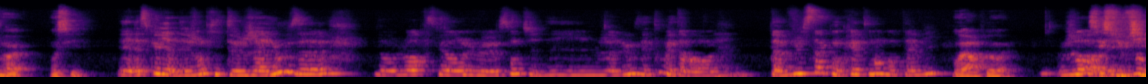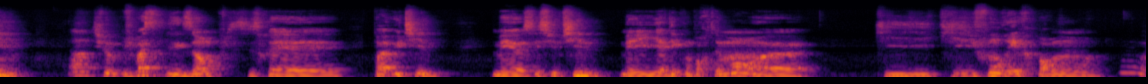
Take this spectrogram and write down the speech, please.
ouais, aussi. Et est-ce qu'il y a des gens qui te jalousent dans le genre, parce que dans le son tu dis jalouse et tout, mais t'as vu ça concrètement dans ta vie? Ouais, un peu, ouais. Genre. C'est subtil. Ah, Je, je sais pas si des exemples, ce serait pas utile, mais euh, c'est subtil, mais il y a des comportements euh, qui, qui font rire par moments. ouais.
